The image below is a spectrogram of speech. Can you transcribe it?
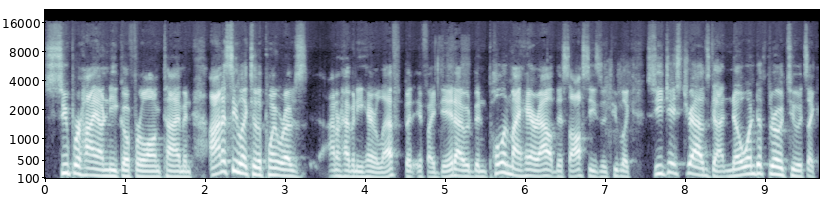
super high on Nico for a long time, and honestly, like to the point where I was. I don't have any hair left, but if I did, I would have been pulling my hair out this offseason. People like CJ Stroud's got no one to throw to. It's like,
